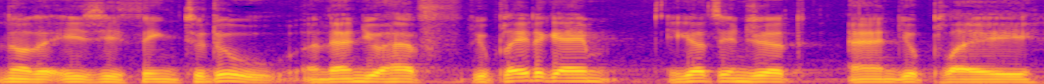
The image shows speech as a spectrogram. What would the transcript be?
not an easy thing to do. And then you have you play the game, he gets injured, and you play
